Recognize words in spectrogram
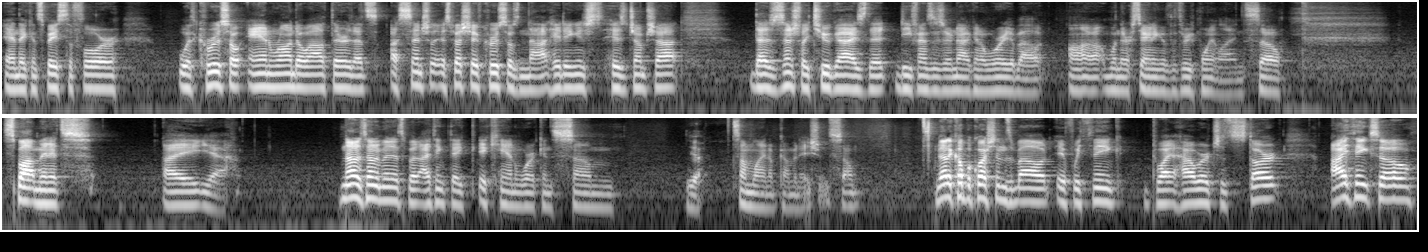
and they can space the floor. With Caruso and Rondo out there that's essentially especially if Caruso's not hitting his, his jump shot that is essentially two guys that defenses are not going to worry about uh, when they're standing at the three point line. So spot minutes I yeah not a ton of minutes, but I think they it can work in some yeah some lineup combinations. So, got a couple questions about if we think Dwight Howard should start. I think so,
